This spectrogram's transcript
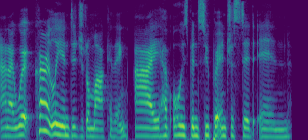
and I work currently in digital marketing. I have always been super interested in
